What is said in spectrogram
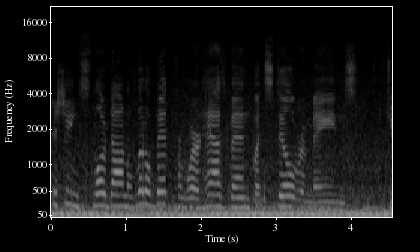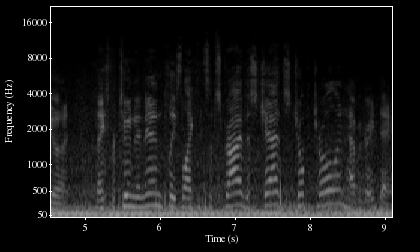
Fishing slowed down a little bit from where it has been, but still remains good. Thanks for tuning in. Please like and subscribe. This is Chad. Is Trophy Trolling. Have a great day.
